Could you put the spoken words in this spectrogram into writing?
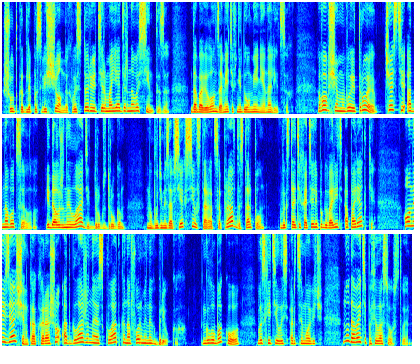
«Шутка для посвященных в историю термоядерного синтеза», — добавил он, заметив недоумение на лицах. «В общем, вы трое — части одного целого и должны ладить друг с другом. Мы будем изо всех сил стараться, правда, Старпом?» Вы, кстати, хотели поговорить о порядке? Он изящен, как хорошо отглаженная складка на форменных брюках. «Глубоко», — восхитилась Арцемович. «Ну, давайте пофилософствуем.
